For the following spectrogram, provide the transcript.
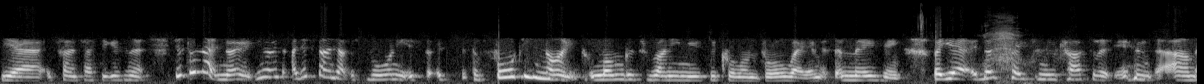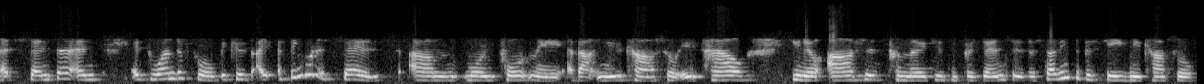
Yeah, it's fantastic, isn't it? Just on that note, you know, I just found out this morning it's it's the 49th longest running musical on Broadway, and it's amazing. But yeah, it does place Newcastle at, in, um, at centre, and it's wonderful because I, I think what it says, um, more importantly, about Newcastle is how, you know, artists, promoters, and presenters are starting to perceive Newcastle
